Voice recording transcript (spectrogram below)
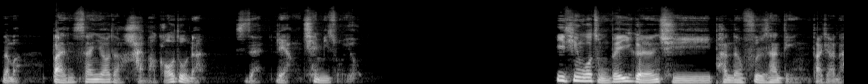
那么半山腰的海拔高度呢是在两千米左右。一听我准备一个人去攀登富士山顶，大家呢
